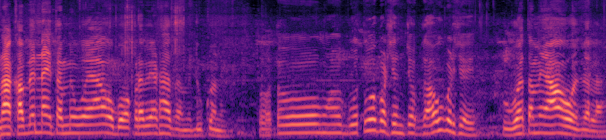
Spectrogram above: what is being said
ના ખબર નહીં. તમે ઓય આવો બોકડા બેઠા તમે દુકાને. તો તો ગોતવો પડશે ને ચોક જવું પડશે. હવે તમે આવો પેલા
